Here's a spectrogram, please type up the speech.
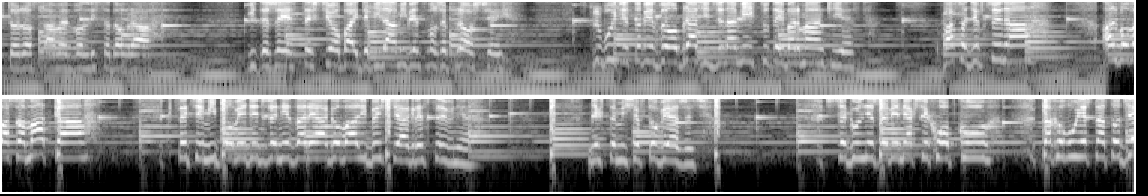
Wiktor Rosamen, von Lisa dobra. Widzę, że jesteście obaj debilami, więc może prościej. Spróbujcie sobie wyobrazić, że na miejscu tej barmanki jest Wasza dziewczyna albo wasza matka. Chcecie mi powiedzieć, że nie zareagowalibyście agresywnie. Nie chce mi się w to wierzyć. Szczególnie, że wiem jak się chłopku Zachowujesz na co dzień.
